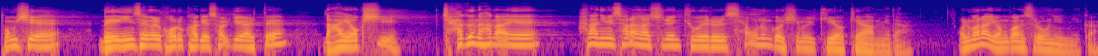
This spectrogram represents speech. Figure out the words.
동시에 내 인생을 거룩하게 설교할 때 나 역시 작은 하나의 하나님이 사랑하시는 교회를 세우는 것임을 기억해야 합니다. 얼마나 영광스러운 일입니까?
